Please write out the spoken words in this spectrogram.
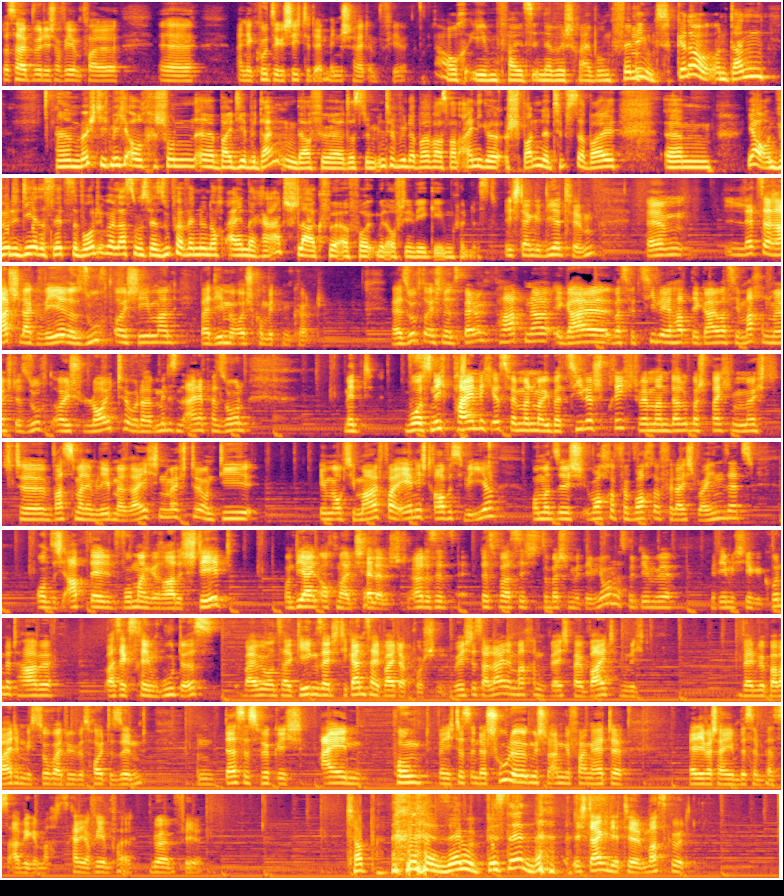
Deshalb würde ich auf jeden Fall äh, eine kurze Geschichte der Menschheit empfehlen. Auch ebenfalls in der Beschreibung verlinkt. genau. Und dann äh, möchte ich mich auch schon äh, bei dir bedanken dafür, dass du im Interview dabei warst. Es waren einige spannende Tipps dabei. Ähm, ja, und würde dir das letzte Wort überlassen. es wäre super, wenn du noch einen Ratschlag für Erfolg mit auf den Weg geben könntest. Ich danke dir, Tim. Ähm, letzter Ratschlag wäre, sucht euch jemand, bei dem ihr euch committen könnt. Äh, sucht euch einen Sparring-Partner, egal was für Ziele ihr habt, egal was ihr machen möchtet, sucht euch Leute oder mindestens eine Person, mit, wo es nicht peinlich ist, wenn man mal über Ziele spricht, wenn man darüber sprechen möchte, was man im Leben erreichen möchte und die im Optimalfall ähnlich drauf ist wie ihr, wo man sich Woche für Woche vielleicht mal hinsetzt und sich updatet, wo man gerade steht und die einen auch mal challenged. Ja, das ist jetzt das, was ich zum Beispiel mit dem Jonas, mit dem, wir, mit dem ich hier gegründet habe, was extrem gut ist, weil wir uns halt gegenseitig die ganze Zeit weiter pushen. Würde ich das alleine machen, wäre ich bei weitem nicht, wären wir bei weitem nicht so weit, wie wir es heute sind. Und das ist wirklich ein Punkt. Wenn ich das in der Schule irgendwie schon angefangen hätte, hätte ich wahrscheinlich ein bisschen besseres Abi gemacht. Das kann ich auf jeden Fall nur empfehlen. Top. Sehr gut. Bis denn. Ich danke dir, Tim. Mach's gut.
